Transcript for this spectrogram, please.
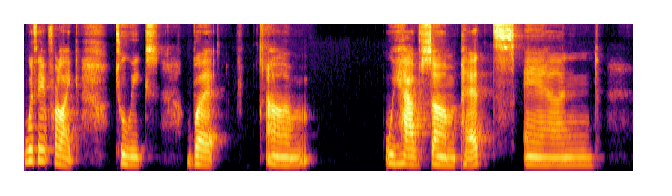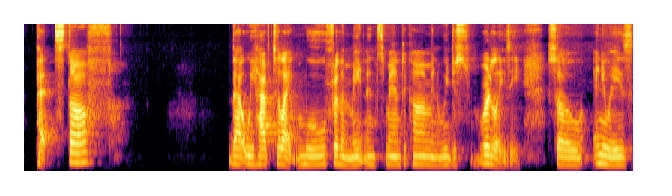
with it for like two weeks. But um, we have some pets and pet stuff that we have to like move for the maintenance man to come and we just we're lazy. So anyways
